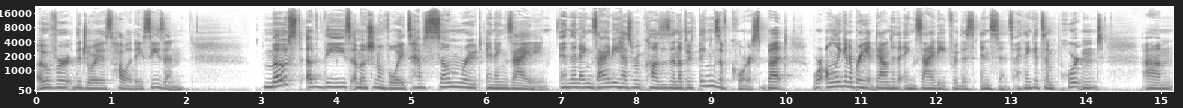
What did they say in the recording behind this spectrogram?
over the joyous holiday season. Most of these emotional voids have some root in anxiety, and then anxiety has root causes in other things, of course, but we're only going to bring it down to the anxiety for this instance. I think it's important um,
